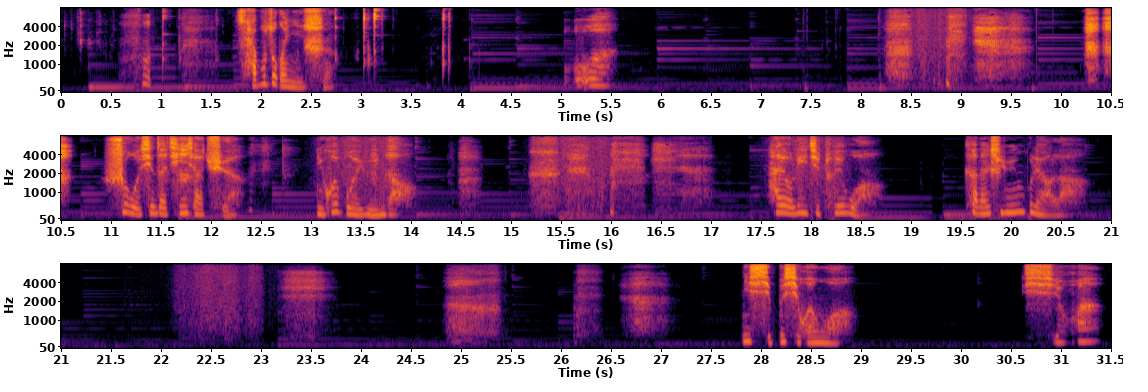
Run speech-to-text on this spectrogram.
哼，才不做给你吃。我现在亲下去，你会不会晕倒？还有力气推我，看来是晕不了了。你喜不喜欢我？喜欢。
